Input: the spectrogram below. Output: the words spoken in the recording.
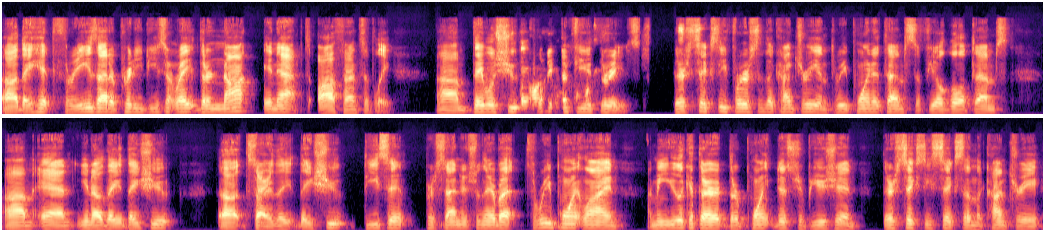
Uh, they hit threes at a pretty decent rate. They're not inept offensively. Um, they will shoot quite a few threes. They're 61st in the country in three point attempts to field goal attempts. Um, and you know they they shoot uh, sorry, they they shoot decent percentage from there, but three point line. I mean, you look at their their point distribution; they're 66 in the country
